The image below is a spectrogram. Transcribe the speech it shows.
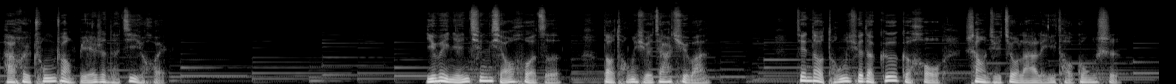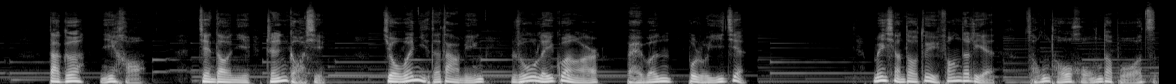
还会冲撞别人的忌讳。一位年轻小伙子到同学家去玩，见到同学的哥哥后，上去就来了一套公式：“大哥你好，见到你真高兴，久闻你的大名如雷贯耳，百闻不如一见。”没想到对方的脸从头红到脖子，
